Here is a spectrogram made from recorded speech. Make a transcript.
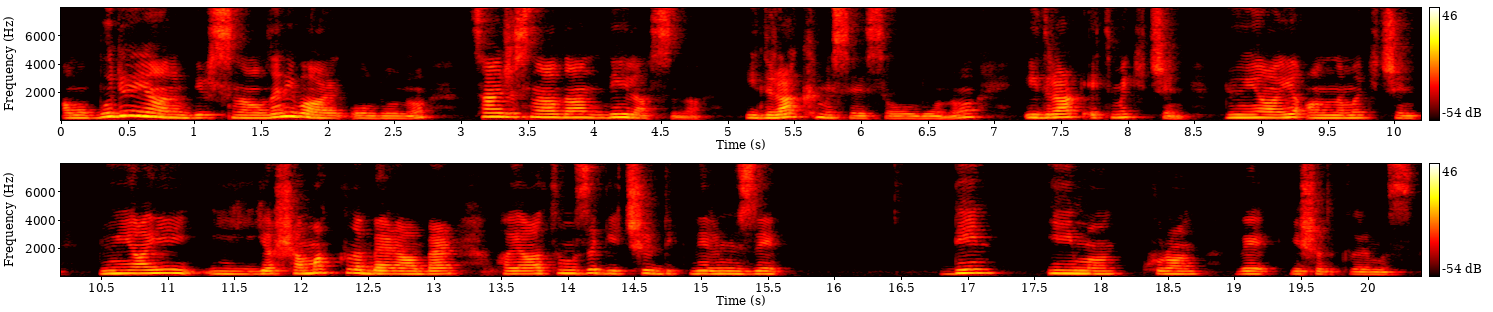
ama bu dünyanın bir sınavdan ibaret olduğunu, sadece sınavdan değil aslında idrak meselesi olduğunu, idrak etmek için, dünyayı anlamak için, dünyayı yaşamakla beraber hayatımıza geçirdiklerimizi din, iman, Kur'an ve yaşadıklarımız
